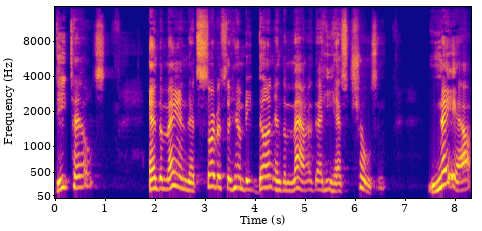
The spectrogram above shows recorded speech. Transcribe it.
details and demand that service to him be done in the manner that he has chosen. Nadab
